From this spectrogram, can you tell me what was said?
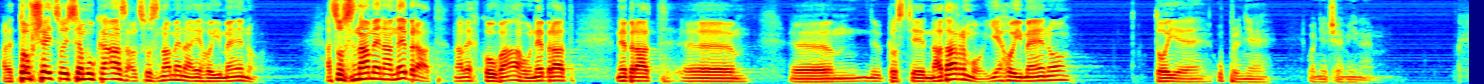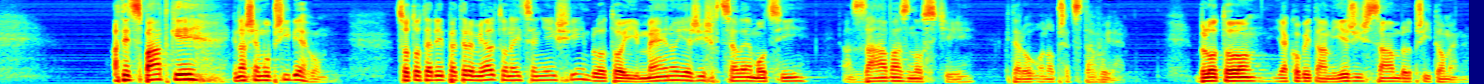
Ale to vše, co jsem ukázal, co znamená jeho jméno. A co znamená nebrat na lehkou váhu, nebrat, nebrat e, e, prostě nadarmo jeho jméno, to je úplně o něčem jiném. A teď zpátky k našemu příběhu. Co to tedy Petr měl, to nejcennější? Bylo to jméno Ježíš v celé moci a závaznosti, kterou ono představuje. Bylo to, jako by tam Ježíš sám byl přítomen.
